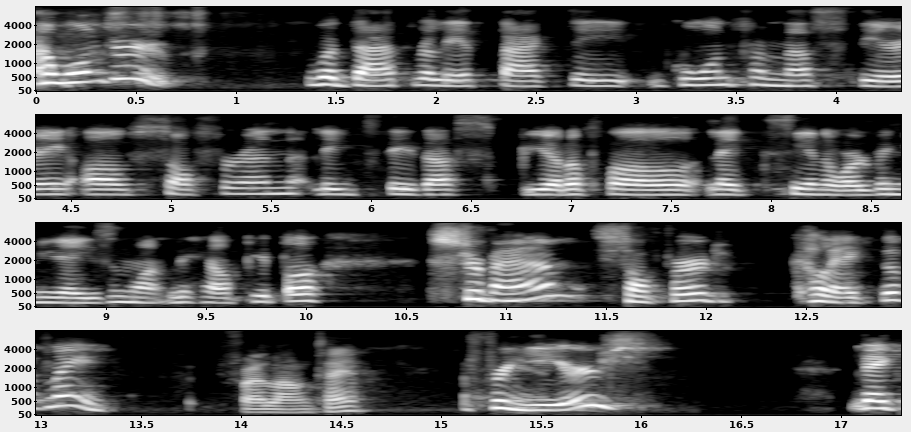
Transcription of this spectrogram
I wonder would that relate back to going from this theory of suffering leads to this beautiful, like seeing the world with new eyes and wanting to help people. Strabane suffered collectively For a long time. for years. Like,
